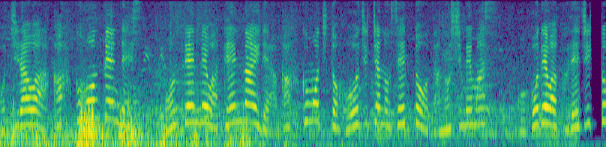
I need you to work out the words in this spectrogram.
こちらは赤福本店です。本店では店内で赤福餅とほうじ茶のセットを楽しめます。ここではクレジット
